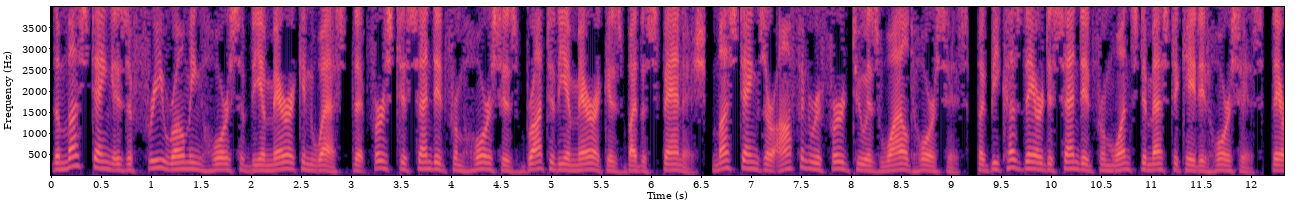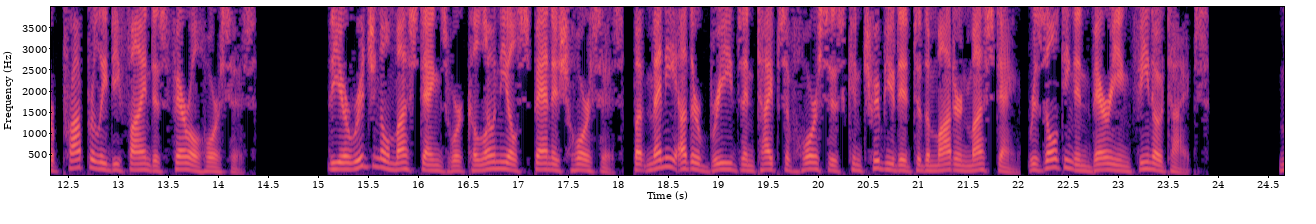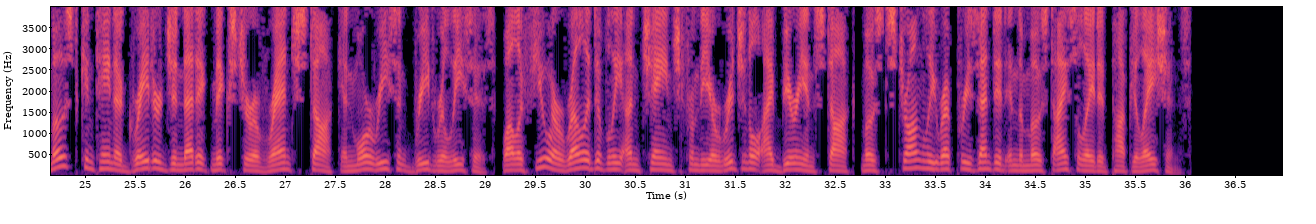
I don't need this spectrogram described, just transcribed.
The Mustang is a free-roaming horse of the American West that first descended from horses brought to the Americas by the Spanish. Mustangs are often referred to as wild horses, but because they are descended from once domesticated horses, they are properly defined as feral horses. The original Mustangs were colonial Spanish horses, but many other breeds and types of horses contributed to the modern Mustang, resulting in varying phenotypes. Most contain a greater genetic mixture of ranch stock and more recent breed releases, while a few are relatively unchanged from the original Iberian stock, most strongly represented in the most isolated populations.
